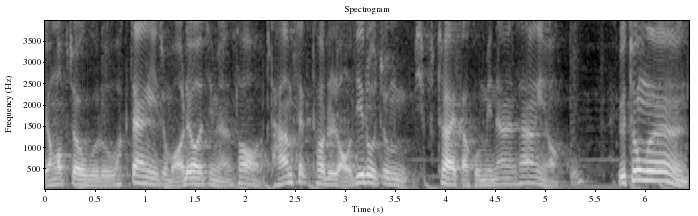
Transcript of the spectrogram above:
영업적으로 확장이 좀 어려워지면서 다음 섹터를 어디로 좀 shift 할까 고민하는 상황이었고 유통은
